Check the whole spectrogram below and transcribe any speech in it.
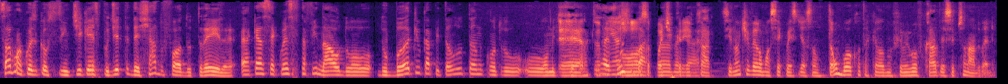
Sabe uma coisa que eu senti que eles podiam ter deixado fora do trailer? É aquela sequência final do, do Buck e o Capitão lutando contra o, o Homem de É, Ferro. Aquilo também é. Nossa, bacana, pode crer, cara. Se não tiver uma sequência de ação tão boa quanto aquela no filme, eu vou ficar decepcionado, velho.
